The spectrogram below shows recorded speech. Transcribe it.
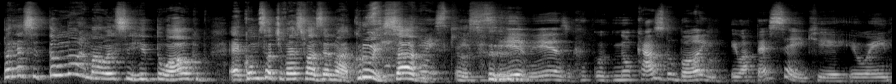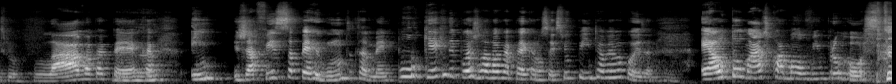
parece tão normal esse ritual que é como se eu estivesse fazendo uma cruz, sabe? É esquecer mesmo. No caso do banho, eu até sei que eu entro, lavo a pepeca. Uhum. em- já fiz essa pergunta também. Por que, que depois de lavar a pepeca, não sei se o pinto é a mesma coisa, é automático a mão vir pro rosto?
